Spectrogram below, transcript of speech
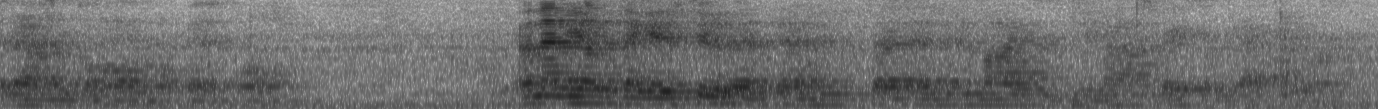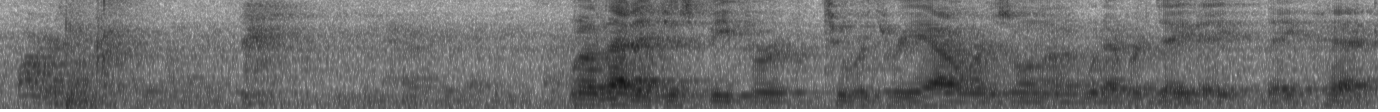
set times and basketball. basketball. And then the other thing is too, that then, that then minimizes the amount of space that we have for farmers market. if we wanna do, you know, because that means, uh, Well, that'd just be for two or three hours on a whatever day they, they pick.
